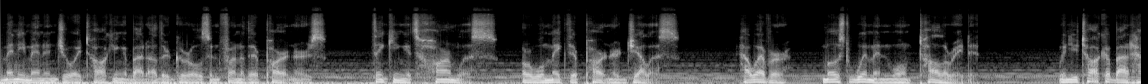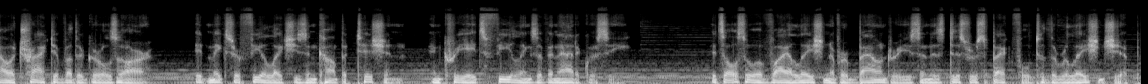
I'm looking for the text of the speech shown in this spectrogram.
Many men enjoy talking about other girls in front of their partners, thinking it's harmless or will make their partner jealous. However, most women won't tolerate it. When you talk about how attractive other girls are, it makes her feel like she's in competition and creates feelings of inadequacy. It's also a violation of her boundaries and is disrespectful to the relationship.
